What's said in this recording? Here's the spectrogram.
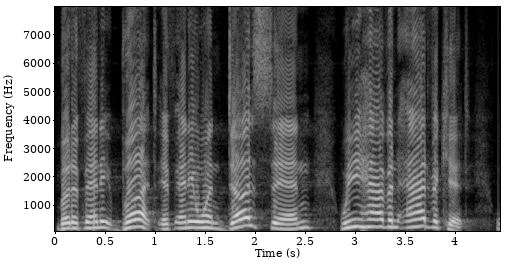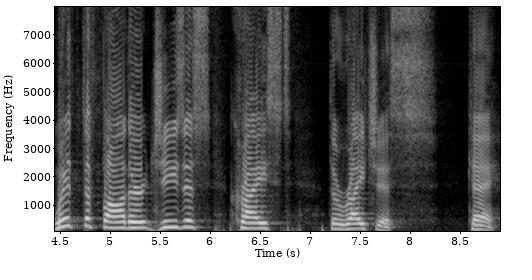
But if any but if anyone does sin, we have an advocate with the Father, Jesus Christ the righteous. Okay.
